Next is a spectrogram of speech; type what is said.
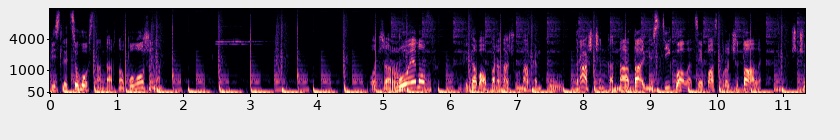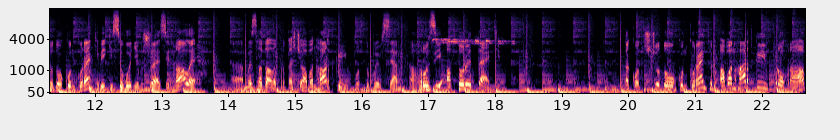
після цього стандартного положення. Отже, Роєнов віддавав передачу у напрямку Тращенка на дальню стійку, але цей пас прочитали. Щодо конкурентів, які сьогодні вже зіграли, е, ми згадали про те, що авангард Київ поступився грозі авторитетів. Так от, щодо конкурентів, авангард Київ програв,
